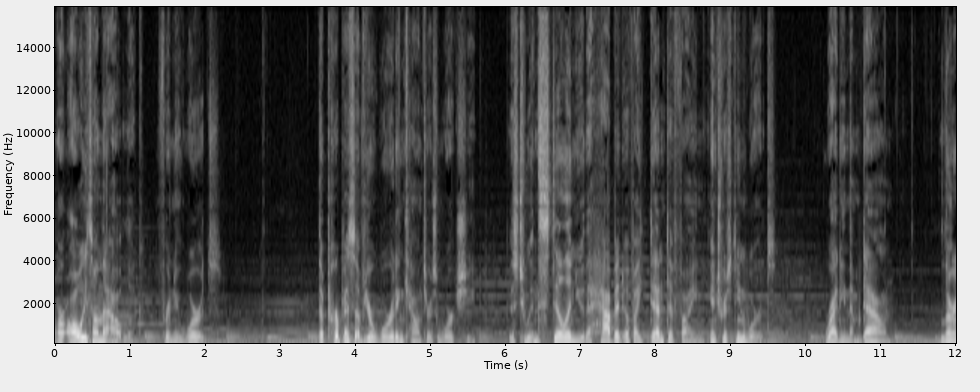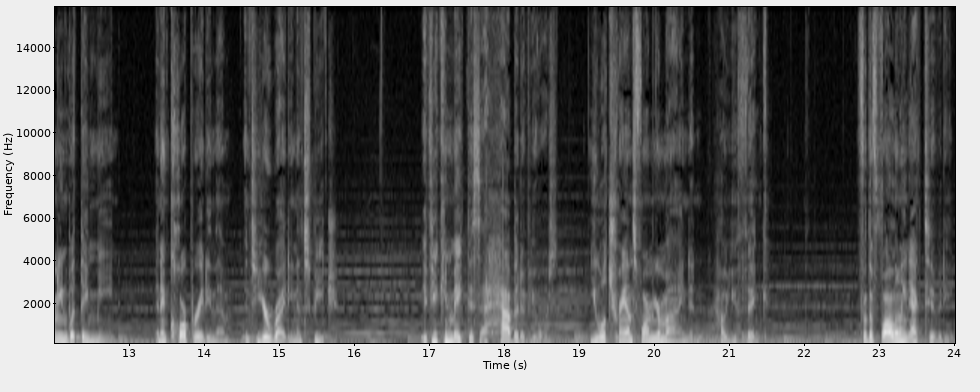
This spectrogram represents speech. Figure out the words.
are always on the outlook for new words. The purpose of your Word Encounters worksheet is to instill in you the habit of identifying interesting words, writing them down, learning what they mean, and incorporating them into your writing and speech. If you can make this a habit of yours, you will transform your mind and how you think. For the following activity,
